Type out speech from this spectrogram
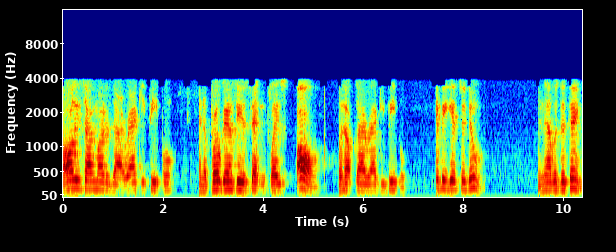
All he's talking about is the Iraqi people and the programs he has set in place all will help the Iraqi people if he gets to do them. And that was the thing.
